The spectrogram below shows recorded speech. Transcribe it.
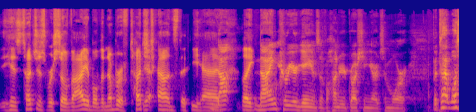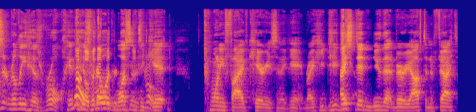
his touches were so valuable. The number of touchdowns yeah. that he had, Not, like nine career games of 100 rushing yards or more. But that wasn't really his role. His, no, his but role wasn't, wasn't to role. get 25 carries in a game, right? He, he just I, didn't do that very often. In fact,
